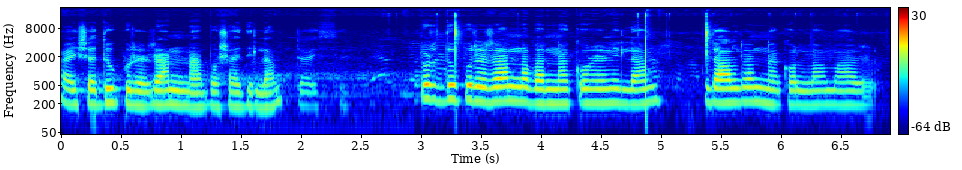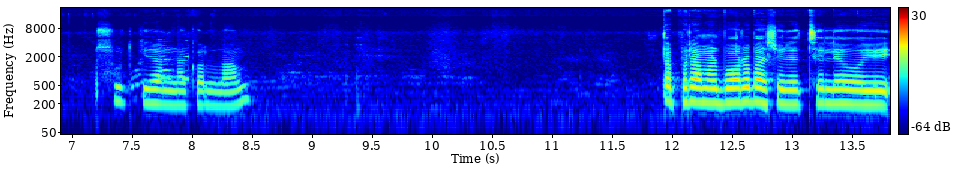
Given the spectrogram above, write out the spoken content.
আইসা দুপুরে রান্না বসাই দিলাম। তারপর দুপুরে রান্না বান্না করে নিলাম, ডাল রান্না করলাম আর শুটকি রান্না করলাম। তারপর আমার বড় বাসুরের ছেলে ওই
